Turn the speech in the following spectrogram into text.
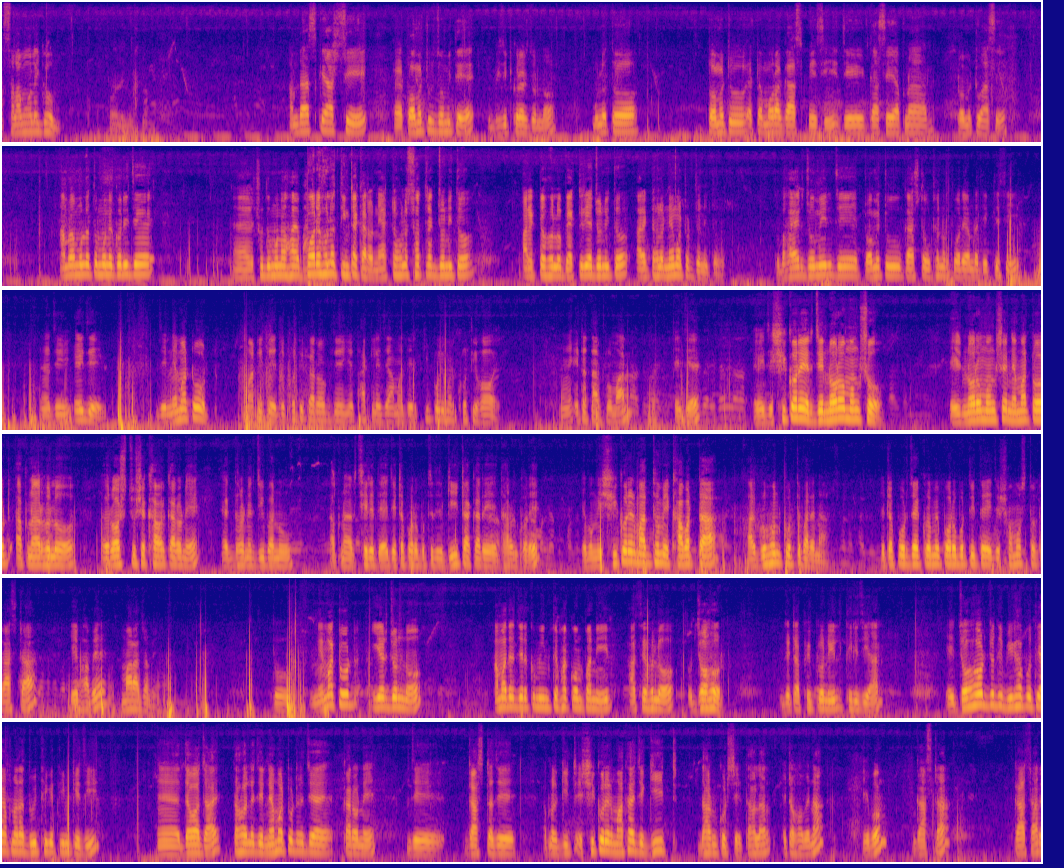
আসসালামু। আলাইকুম আমরা আজকে আসছি টমেটোর জমিতে ভিজিট করার জন্য। মূলত টমেটো একটা মরা গাছ পেয়েছি যে গাছে আপনার টমেটো আছে। আমরা মূলত মনে করি যে শুধু মনে হয় মরে হলো তিনটা কারণে। একটা হলো ছত্রাক জনিত আরেকটা হলো ব্যাকটেরিয়া জনিত আরেকটা হলো নেমাটোড জনিত তো ভাইয়ের জমির যে টমেটো গাছটা উঠানোর পরে আমরা দেখতেছি যে এই যে যে নেমাটোড মাটিতে যে ক্ষতিকারক যে ইয়ে থাকলে যে আমাদের কি পরিমাণ ক্ষতি হয় এটা তার প্রমাণ। এই যে এই যে শিকড়ের যে নরম অংশ, এই নরম অংশে নেমাটোড আপনার হলো রস চুষে খাওয়ার কারণে এক ধরনের জীবাণু আপনার ছেড়ে দেয়, যেটা পরবর্তীতে গিট আকারে ধারণ করে। এবং এই শিকড়ের মাধ্যমে খাবারটা আর গ্রহণ করতে পারে না। যেটা পর্যায়ক্রমে পরবর্তীতে এই যে সমস্ত গাছটা এভাবে মারা যাবে। তো নেমাটোড ইয়ের জন্য আমাদের যেরকম ইন্তেফা কোম্পানির আছে হলো জহর, যেটা ফিপ্রোনিল থ্রিজিয়ার এই জহর যদি বিঘা প্রতি আপনারা দুই থেকে তিন কেজি দেওয়া যায়, তাহলে যে নেমাটোডের যে কারণে যে গাছটা যে আপনার গিট, শিকড়ের মাথায় যে গিট ধারণ করছে, তাহলে আর এটা হবে না। এবং গাছটা, গাছ আর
